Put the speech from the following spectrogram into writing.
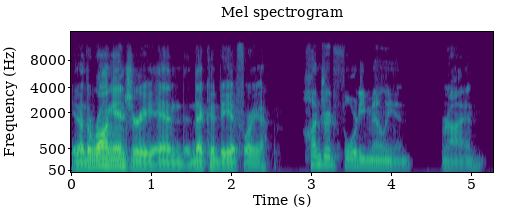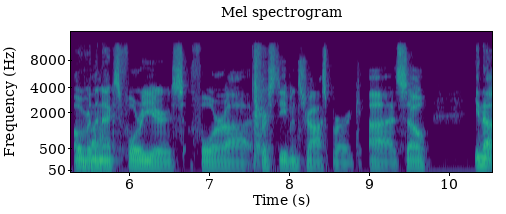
you know the wrong injury and that could be it for you. 140 million, Ryan, over wow. the next four years for uh, for Stephen Strasburg. Uh, so, you know,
